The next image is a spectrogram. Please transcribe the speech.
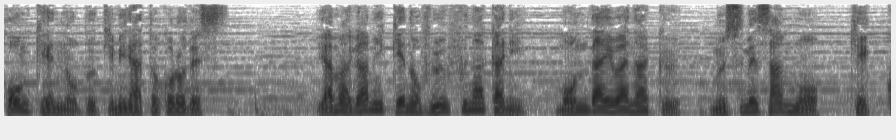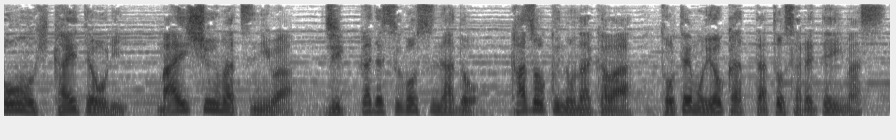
本件の不気味なところです。山上家の夫婦仲に問題はなく、娘さんも結婚を控えており、毎週末には実家で過ごすなど、家族の仲はとても良かったとされています。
